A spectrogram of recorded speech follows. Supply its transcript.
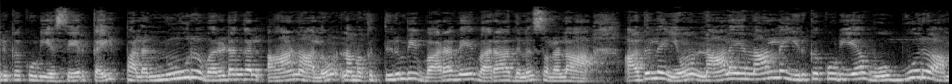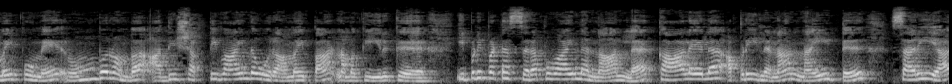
இருக்கக்கூடிய சேர்க்கை பல நூறு வருடங்கள் ஆனாலும் நமக்கு திரும்பி வரவே வராதுன்னு சொல்லலாம். அதுலயும் நாளைய நாள்ல இருக்கக்கூடிய ஒவ்வொரு அமைப்புமே ரொம்ப ரொம்ப அதிசக்தி வாய்ந்த ஒரு அமைப்பா நமக்கு இருக்கு. இப்படிப்பட்ட சிறப்பு வாய்ந்த நாள்ல காலையில அப்படி இல்லைன்னா நைட்டு சரியா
